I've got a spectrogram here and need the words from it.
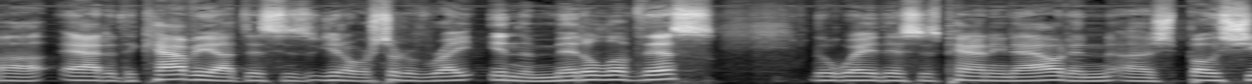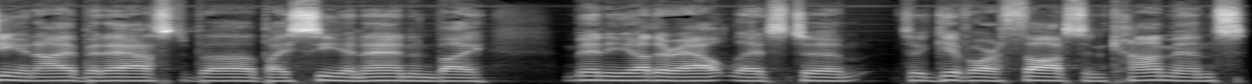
uh, added the caveat this is, you know, we're sort of right in the middle of this, the way this is panning out. And uh, both she and I have been asked uh, by CNN and by many other outlets to, to give our thoughts and comments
